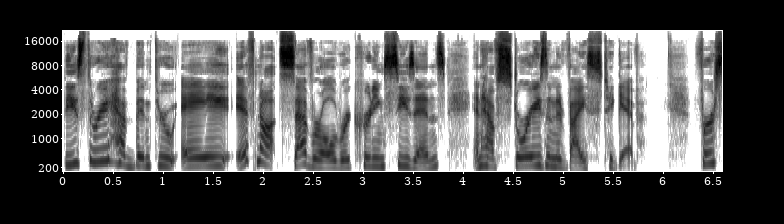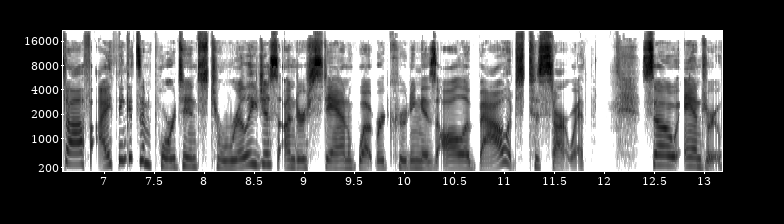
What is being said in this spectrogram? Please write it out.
These three have been through a, if not several, recruiting seasons and have stories and advice to give. First off, I think it's important to really just understand what recruiting is all about to start with. So, Andrew,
